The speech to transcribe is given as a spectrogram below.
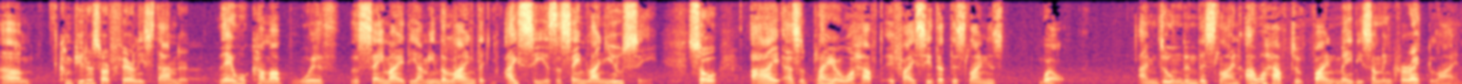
um, computers are fairly standard. They will come up with the same idea. I mean, the line that I see is the same line you see. So I, as a player, will have to, if I see that this line is, well, I'm doomed in this line, I will have to find maybe some incorrect line,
